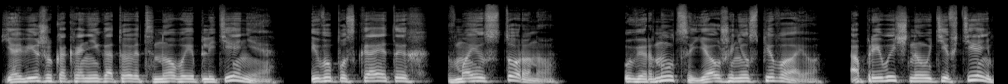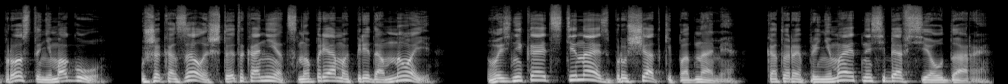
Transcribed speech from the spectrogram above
Я вижу, как они готовят новые плетения и выпускают их в мою сторону. Увернуться я уже не успеваю, а привычно уйти в тень просто не могу. Уже казалось, что это конец, но прямо передо мной возникает стена из брусчатки под нами, которая принимает на себя все удары.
